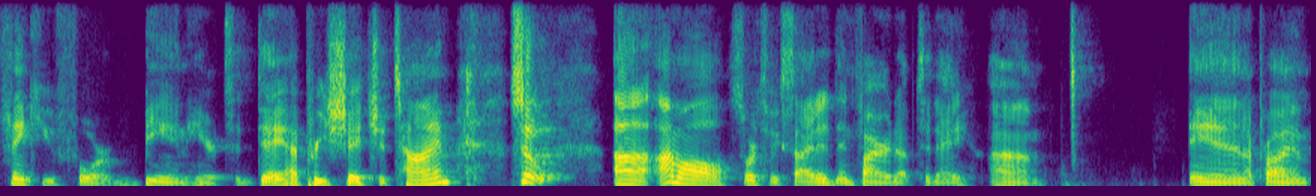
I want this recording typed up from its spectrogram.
Thank you for being here today. I appreciate your time. So, uh, I'm all sorts of excited and fired up today. Um, and I probably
